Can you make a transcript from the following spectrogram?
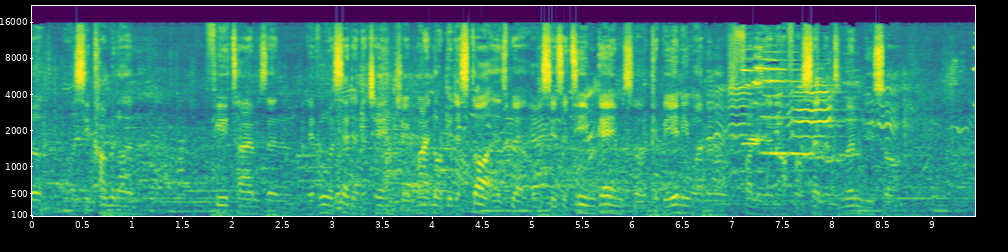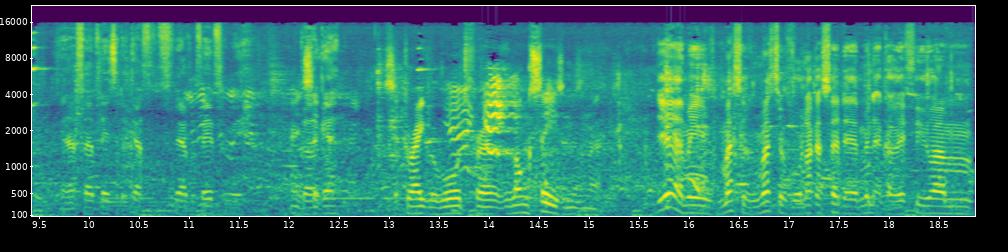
but obviously coming on a few times and they've always said in the change room, might not be the starters, but obviously it's a team game, so it could be anyone. And funny enough, I was sent into Wembley, so yeah, fair play to the gaff for having faith for me. It's Go a- again. It's a great reward for a long season, isn't it? Yeah, I mean, massive, massive role. Like I said a minute ago, if you um,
